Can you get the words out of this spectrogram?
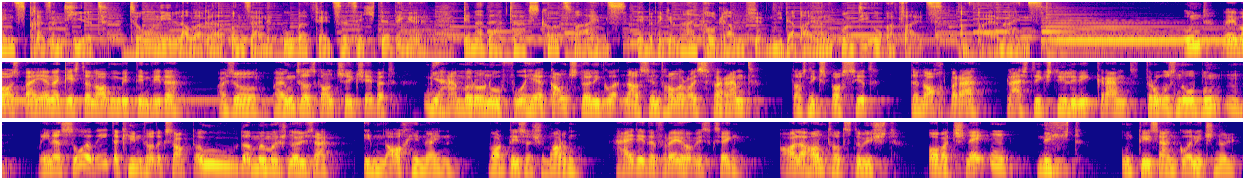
1 präsentiert Toni Lauerer und seine Oberpfälzer Sicht der Dinge. Immer werktags kurz vor 1 im Regionalprogramm für Niederbayern und die Oberpfalz auf Bayern 1. Und, weil was bei einer gestern Abend mit dem Wetter? Also, bei uns hat es ganz schön gescheppert. Wir haben auch noch vorher ganz schnell in den Garten aus und haben alles verrammt, dass nichts passiert. Der Nachbar auch, Plastikstühle weggeräumt, die Rosen angebunden. Wenn er so ein Wetter kommt, hat er gesagt, oh, da müssen wir schnell sein. Im Nachhinein war das ein Schmarrn. Heute in der Früh habe ich es gesehen. Allerhand hat's erwischt. Aber die Schnecken nicht. Und die sind gar nicht schnell.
